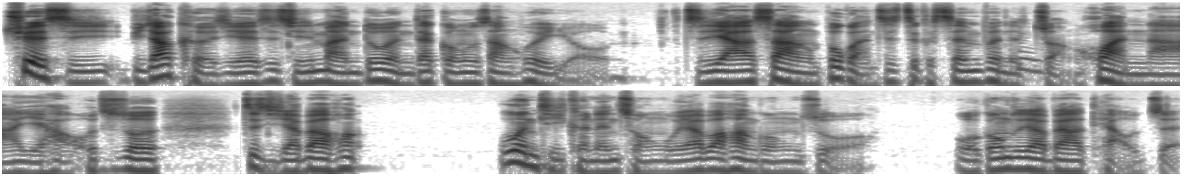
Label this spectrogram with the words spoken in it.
确实比较可惜的是，其实蛮多人在工作上会有职涯上，不管是这个身份的转换呐也好，或者说自己要不要换，问题可能从我要不要换工作。我工作要不要调整？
